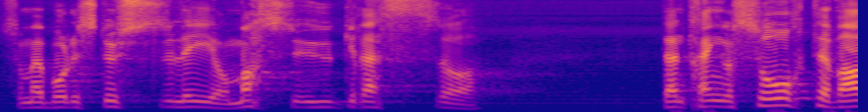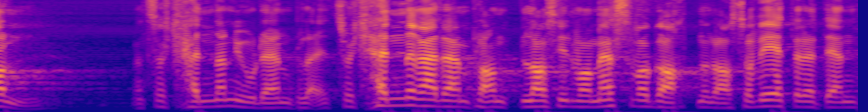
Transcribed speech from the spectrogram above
som er både stusslig og masse ugress. og Den trenger sårt til vann. Men så kjenner, den, så kjenner jeg den planten. La oss si det var gartner, da, så vet jeg at den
